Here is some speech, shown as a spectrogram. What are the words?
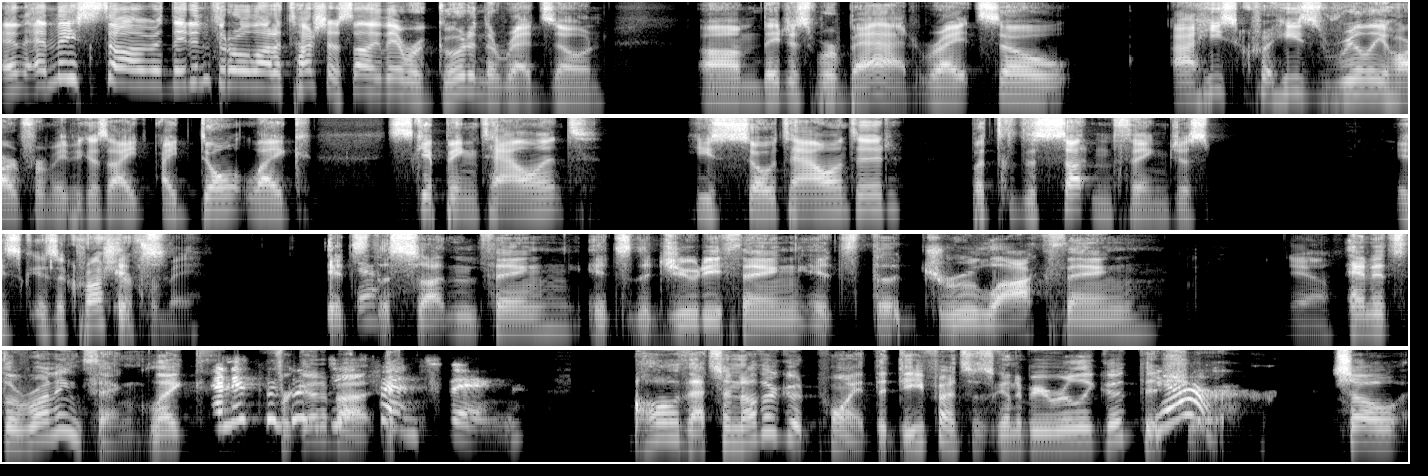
and and they still they didn't throw a lot of touchdowns. It's not like they were good in the red zone. Um, they just were bad, right? So uh, he's he's really hard for me because I I don't like skipping talent. He's so talented, but the Sutton thing just is is a crusher It's- for me. It's Yeah. the Sutton thing. It's the Jeudy thing. It's the Drew Lock thing. Yeah. And it's the running thing. Like, And it's the forget good about defense thing. Oh, that's another good point. The defense is going to be really good this Yeah. year. So,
